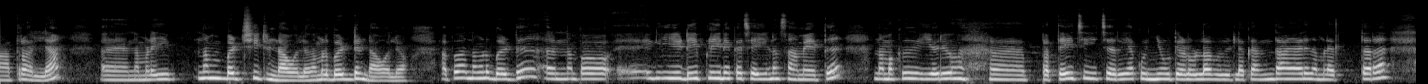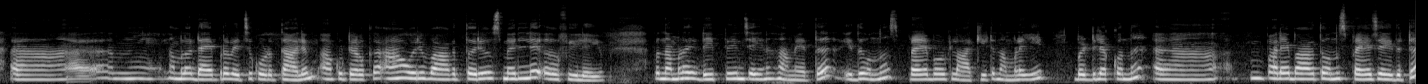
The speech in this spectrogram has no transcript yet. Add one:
മാത്രമല്ല നമ്മൾ ഈ നമ്മൾ ബെഡ്ഷീറ്റ് ഉണ്ടാവുമല്ലോ. നമ്മൾ ബെഡ് ഉണ്ടാവുമല്ലോ. അപ്പോൾ നമ്മൾ ബെഡ് അപ്പോൾ ഈ ഡീപ് ക്ലീനൊക്കെ ചെയ്യുന്ന സമയത്ത് നമുക്ക് ഈ ഒരു പ്രത്യേകിച്ച് ഈ ചെറിയ കുഞ്ഞു കുട്ടികളുള്ള വീട്ടിലൊക്കെ എന്തായാലും നമ്മൾ എത്ര നമ്മൾ ഡയപ്പർ വെച്ച് കൊടുത്താലും ആ കുട്ടികൾക്ക് ആ ഒരു ഭാഗത്തൊരു സ്മെല്ല് ഫീൽ ചെയ്യും. അപ്പോൾ നമ്മൾ ഡീപ്പ് ക്ലീൻ ചെയ്യുന്ന സമയത്ത് ഇതൊന്ന് സ്പ്രേ ബോട്ടിലാക്കിയിട്ട് നമ്മൾ ഈ ബെഡിലൊക്കെ ഒന്ന് പല ഭാഗത്തും ഒന്ന് സ്പ്രേ ചെയ്തിട്ട്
